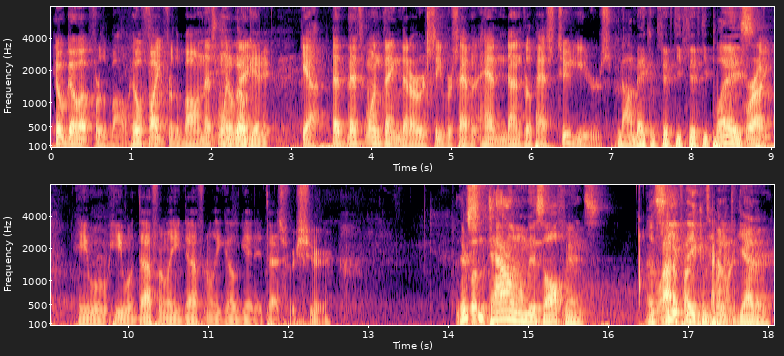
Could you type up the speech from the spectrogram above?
He'll go up for the ball. He'll fight for the ball, and that's one. He'll thing, go get it. Yeah, that, that's one thing that our receivers haven't hadn't done for the past two years. Not making 50-50 plays. Right. He will. He will definitely, definitely go get it. That's for sure. There's some talent on this offense. Let's see if they fucking can put it together.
